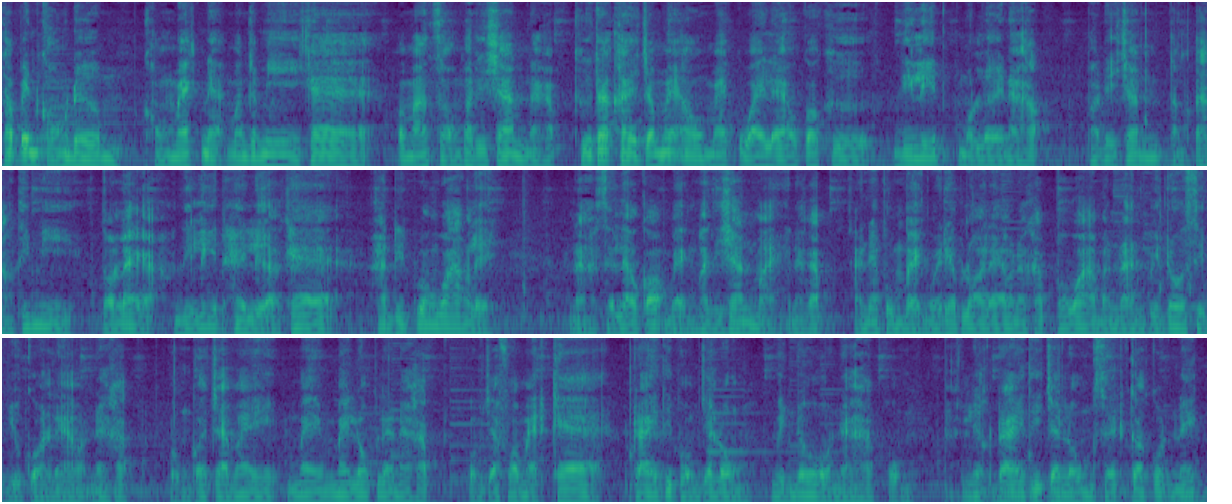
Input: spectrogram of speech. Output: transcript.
ถ้าเป็นของเดิมของ Mac เนี่ยมันจะมีแค่ประมาณ 2 partition นะครับ คือถ้าใครจะไม่เอา Mac ไว้แล้วก็คือ delete หมดเลยนะครับ partition ต่างๆ ที่มีตอนแรกอะ delete ให้เหลือแค่ hard disk ว่างๆ เลยนะ เสร็จแล้วก็แบ่ง partition ใหม่นะครับ อันนี้ผมแบ่งไว้เรียบร้อยแล้วนะครับ เพราะว่ามันรัน Windows 10 อยู่ก่อนแล้วนะครับ ผมก็จะไม่ไม่ไม่ลบแล้วนะครับ ผมจะ format แค่ไดรฟ์ที่ผมจะลง Windows นะครับผม เลือกไดรฟ์ที่จะลงเสร็จก็กด next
